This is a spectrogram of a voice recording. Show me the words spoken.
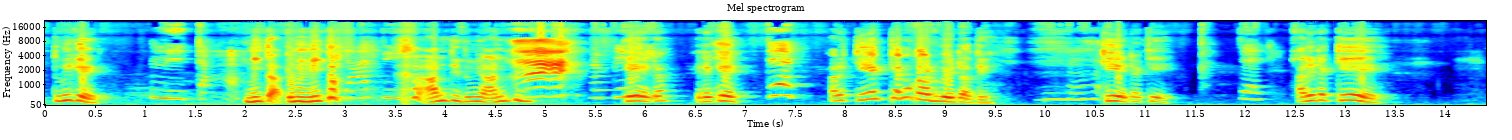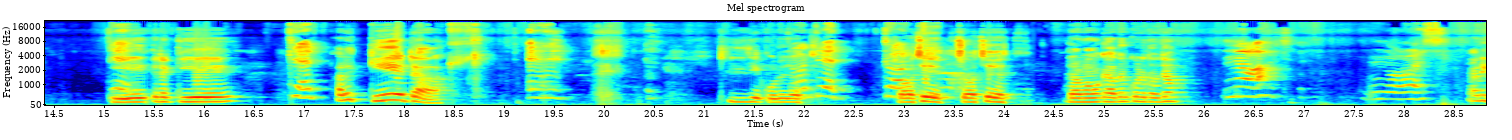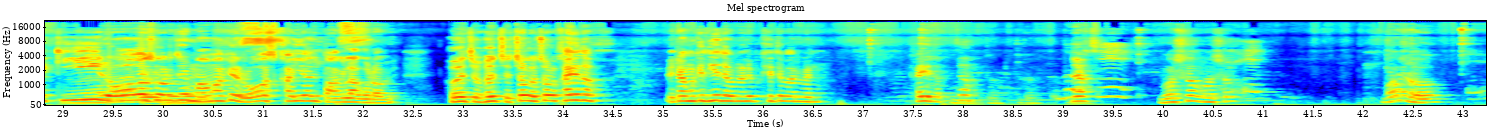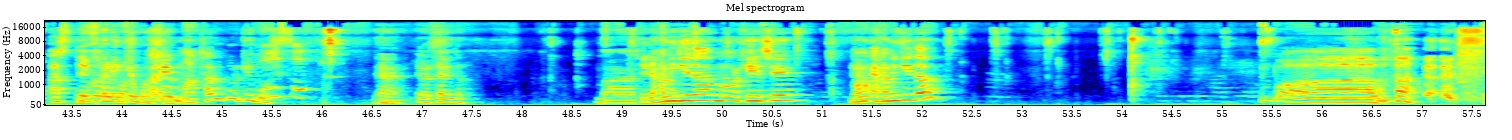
তুমি কে? মিতা। তুমি মিতা? আন্টি, তুমি আন্টি? কে এটা? এটা কে? আরে কেক কেন কাটবে এটাতে? কে এটা কে? আরে এটা কে? কে? এটা কে? আরে কে এটা? কি যে করে যাচ্ছে? চচে চচে যাও মামাকে আদর করে দাও, যাও। আরে কি রস ওর যে মামাকে রস খাইয়ে আজ পাগলা করাবে। হয়েছে হয়েছে। চলো চলো খাইয়ে দাও। এটা আমাকে দিয়ে যাও নাহলে খেতে পারবে না। খাইয়ে দাও। যাও। বসো বসো। বসো। আস্তে করে? আরে মাথার উপর কে বসে? হ্যাঁ এবার খাইয়ে দাও। বাস এটা হামি দিয়ে দাও মামা খেয়েছে। মামাকে হামি দিয়ে দাও। বাবা।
